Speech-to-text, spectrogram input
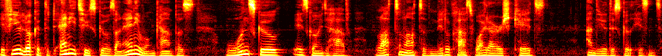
if you look at the, any two schools on any one campus, one school is going to have lots and lots of middle class white Irish kids, and the other school isn't.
